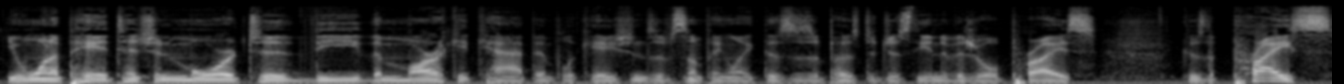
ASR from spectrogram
you want to pay attention more to the the market cap implications of something like this as opposed to just the individual price, because the price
